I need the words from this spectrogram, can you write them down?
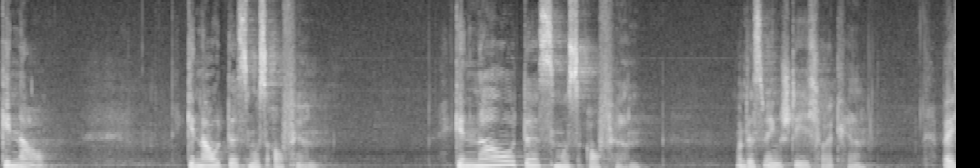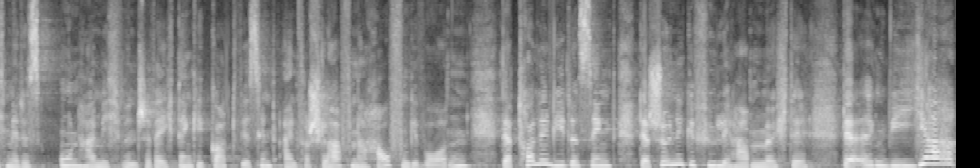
Genau. Genau das muss aufhören. Genau das muss aufhören. Und deswegen stehe ich heute hier weil ich mir das unheimlich wünsche, weil ich denke, Gott, wir sind ein verschlafener Haufen geworden, der tolle Lieder singt, der schöne Gefühle haben möchte, der irgendwie, ja,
